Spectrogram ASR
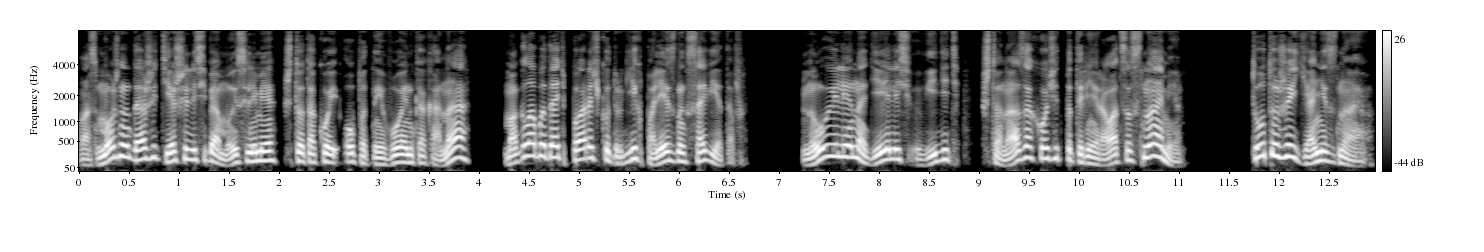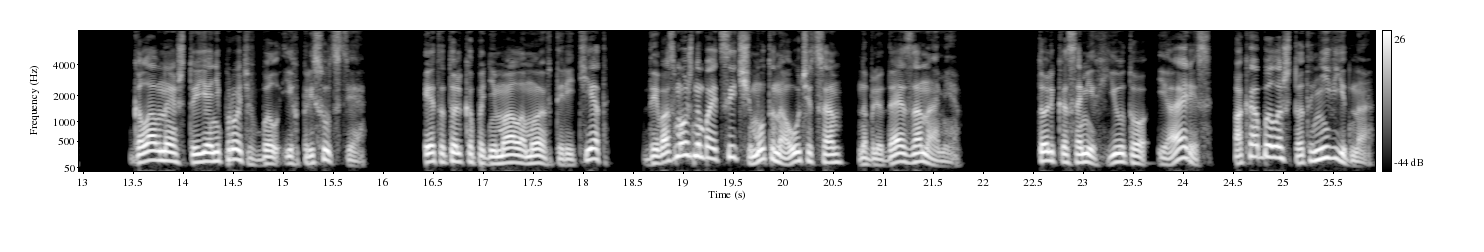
Возможно, даже тешили себя мыслями, что такой опытный воин, как она, могла бы дать парочку других полезных советов. Ну или надеялись увидеть, что она захочет потренироваться с нами. Тут уже я не знаю. Главное, что я не против был их присутствия. Это только поднимало мой авторитет, да и, возможно, бойцы чему-то научатся, наблюдая за нами. Только самих Юто и Айрис пока было что-то не видно.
